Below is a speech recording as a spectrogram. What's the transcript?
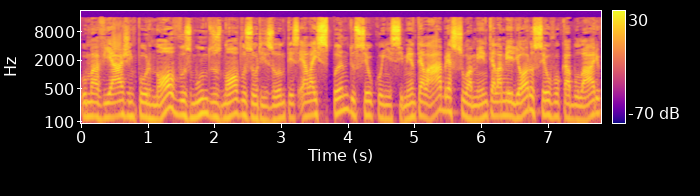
uma viagem por novos mundos, novos horizontes, ela expande o seu conhecimento, ela abre a sua mente, ela melhora o seu vocabulário,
